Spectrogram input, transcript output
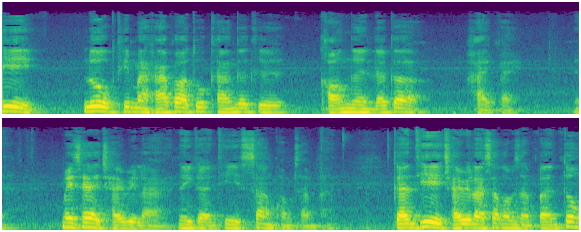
ที่ลูกที่มาหาพ่อทุกครั้งก็คือของเงินแล้วก็หายไป ไม่ใช่ใช้เวลาในการที่สร้างความสัมพันธ์ การที่ใช้เวลาสร้างความสัมพันธ์ต้อง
